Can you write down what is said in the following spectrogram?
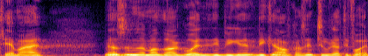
tema her. Men altså, når man da går inn i de byggene, hvilken avkastning tror de at de får?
